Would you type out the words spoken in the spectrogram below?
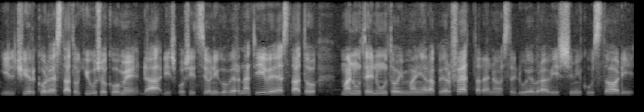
il circolo è stato chiuso come da disposizioni governative, è stato manutenuto in maniera perfetta dai nostri due bravissimi custodi,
